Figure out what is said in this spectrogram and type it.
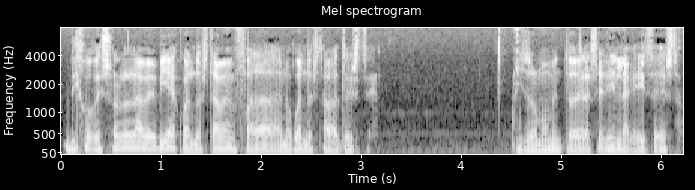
dijo que solo la bebía cuando estaba enfadada, no cuando estaba triste. Y otro momento de la serie en la que dice esto.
